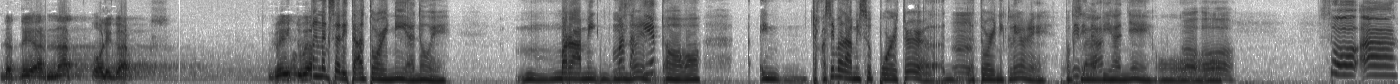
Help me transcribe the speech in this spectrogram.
that they are not oligarchs. Great wealth ang nagsalita attorney, ano eh, maraming, Masakit? ano Oo. In, tsaka kasi maraming supporter, uh, attorney Claire eh. Pag Mm. Diba? sinabihan niya eh. Oo, oo, Oo. oo. So, ah,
